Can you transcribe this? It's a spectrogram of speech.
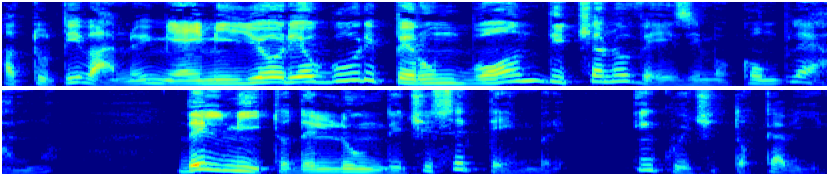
a tutti vanno i miei migliori auguri per un buon diciannovesimo compleanno del mito dell'11 settembre in cui ci tocca vivere.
